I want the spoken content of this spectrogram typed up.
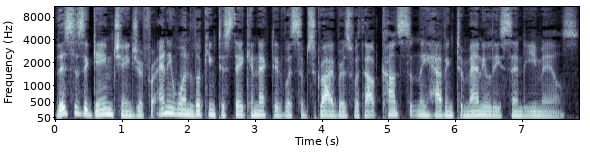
This is a game changer for anyone looking to stay connected with subscribers without constantly having to manually send emails.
